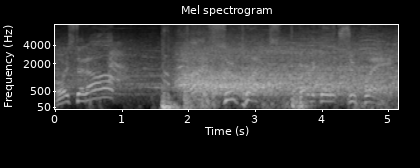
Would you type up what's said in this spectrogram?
Hoisted up. Nice suplex. Vertical suplex.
